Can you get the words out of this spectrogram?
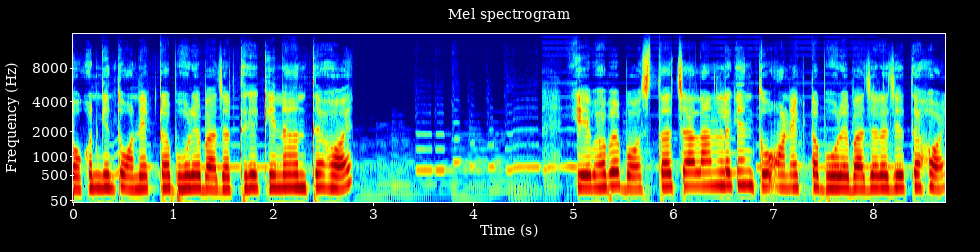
তখন কিন্তু অনেকটা ভোরে বাজার থেকে কিনে আনতে হয়। এভাবে বস্তা চাল আনলে কিন্তু অনেকটা ভোরে বাজারে যেতে হয়,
